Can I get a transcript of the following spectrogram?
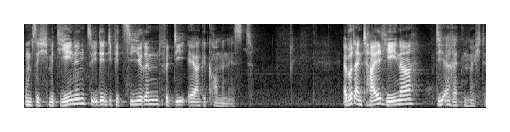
um sich mit jenen zu identifizieren, für die er gekommen ist. Er wird ein Teil jener, die er retten möchte.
